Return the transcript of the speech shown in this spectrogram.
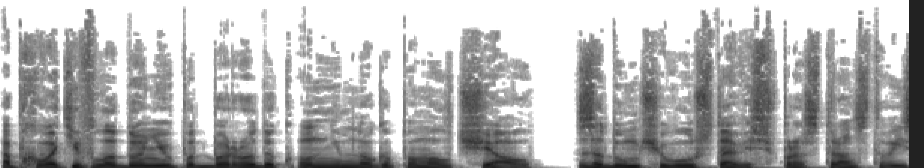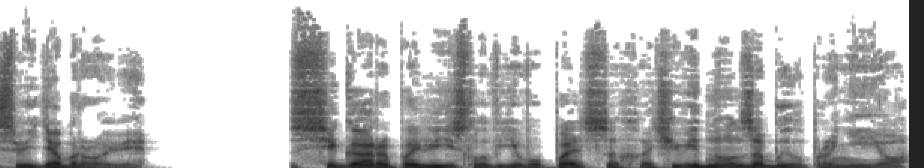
Обхватив ладонью подбородок, он немного помолчал, задумчиво уставясь в пространство и сведя брови. Сигара повисла в его пальцах, очевидно, он забыл про нее.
